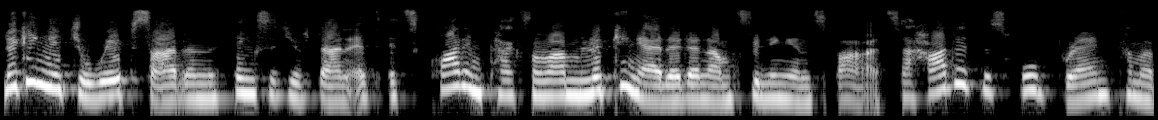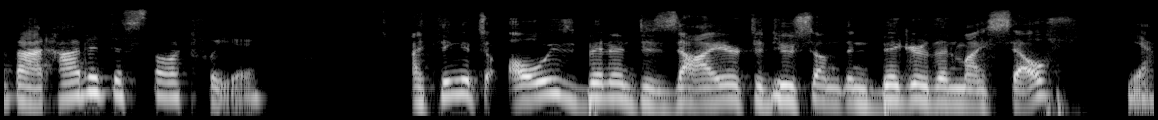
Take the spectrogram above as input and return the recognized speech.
looking at your website and the things that you've done. It, it's quite impactful. I'm looking at it and I'm feeling inspired. So, how did this whole brand come about? How did this start for you? I think it's always been a desire to do something bigger than myself. Yeah.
